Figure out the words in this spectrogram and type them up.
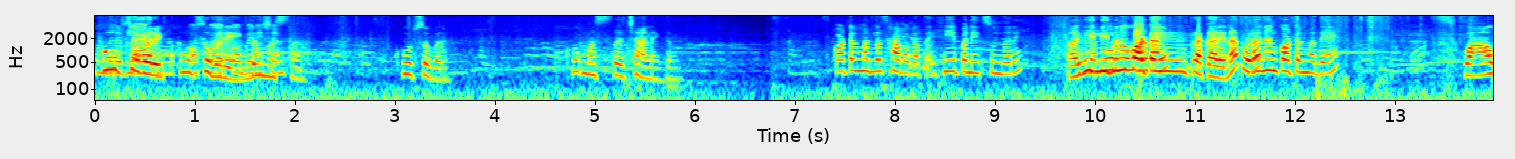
खूप black सोबर आहे खूप सोबर आहे. एकदम combination. मस्त. खूप सोबर खूप मस्त छान एकदम. कॉटन मधलाच हा बघा ताई. ही पण एक सुंदर आहे. अ, ही लिनन कॉटन प्रकार आहे ना थोडा? लिनन कॉटनमध्ये आहे. वाव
